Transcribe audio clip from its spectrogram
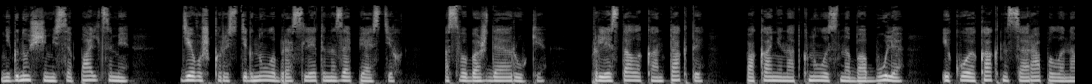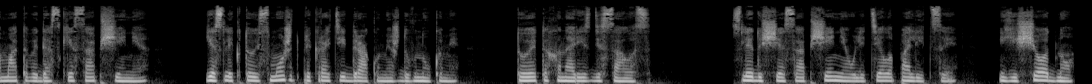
Негнущимися пальцами — Девушка расстегнула браслеты на запястьях, освобождая руки, пролистала контакты, пока не наткнулась на бабуля и кое-как нацарапала на матовой доске сообщение. Если кто и сможет прекратить драку между внуками, то это Ханарис Десалос. Следующее сообщение улетело полиции. И еще одно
